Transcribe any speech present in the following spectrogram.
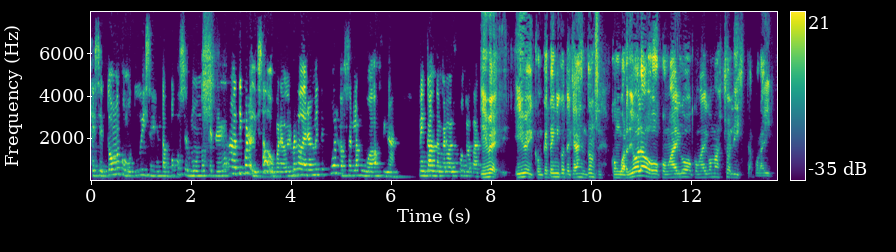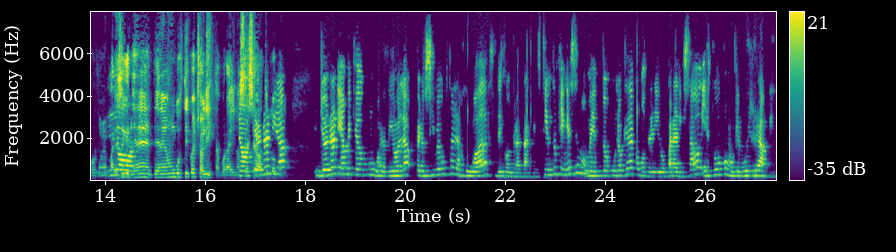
que se toman, como tú dices, en tan pocos segundos que te dejan a ti paralizado para ver verdaderamente cuál va a ser la jugada final. Me encantan, verdad, los contraataques. Y ve, ¿y con qué técnico te quedas entonces? ¿Con Guardiola o con algo, con algo más cholista por ahí? Porque me parece que tiene, tiene un gustico cholista por ahí. No, sé si en realidad, yo en realidad me quedo con Guardiola, pero sí me gustan las jugadas de contraataque. Siento que en ese momento uno queda, como te digo, paralizado y estuvo como que muy rápido.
